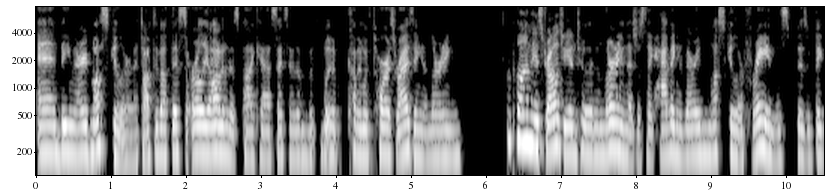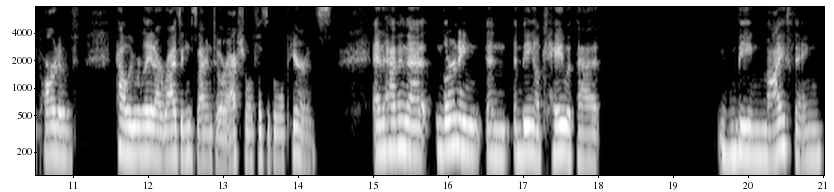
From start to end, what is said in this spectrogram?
And being very muscular. I talked about this early on in this podcast. I said I'm coming with Taurus rising and learning, pulling the astrology into it and learning that just like having a very muscular frame is, is a big part of how we relate our rising sign to our actual physical appearance. And having that learning and, and being okay with that being my thing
